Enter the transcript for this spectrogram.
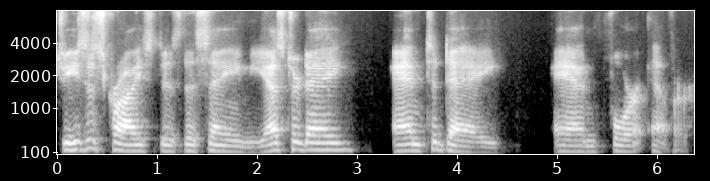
Jesus Christ is the same yesterday and today and forever.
